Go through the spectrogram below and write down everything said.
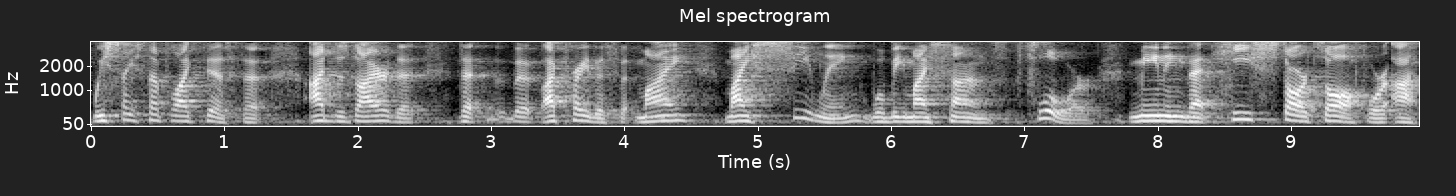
We say stuff like this that I desire that, that, that I pray this, that my, my ceiling will be my son's floor meaning that he starts off where I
